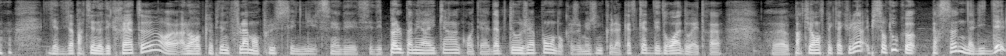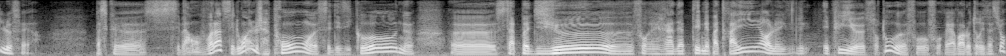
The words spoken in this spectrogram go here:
il y a des appartiennent à des créateurs. Euh, Alors, Capitaine Flamme, en plus, c'est des, des pulps américains qui ont été adaptés au Japon. Donc, j'imagine que la cascade des droits doit être euh, particulièrement spectaculaire. Et puis surtout que personne n'a l'idée de le faire. Parce que c'est ben, voilà, c'est loin le Japon, euh, c'est des icônes, euh, ça peut être vieux, il faudrait réadapter mais pas trahir. Et puis euh, surtout, il faudrait avoir l'autorisation.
